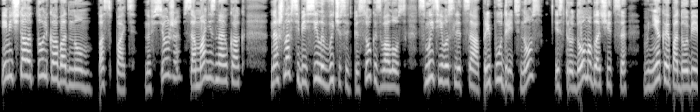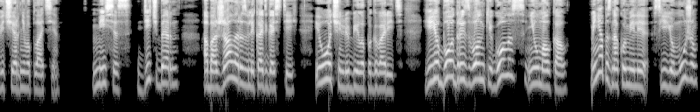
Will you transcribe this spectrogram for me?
и мечтала только об одном — поспать, но все же, сама не знаю как, нашла в себе силы вычесать песок из волос, смыть его с лица, припудрить нос и с трудом облачиться в некое подобие вечернего платья. Миссис Дичберн обожала развлекать гостей и очень любила поговорить. Ее бодрый звонкий голос не умолкал. Меня познакомили с ее мужем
